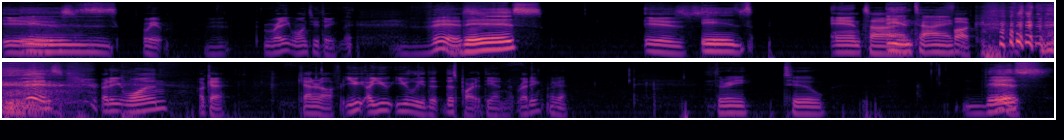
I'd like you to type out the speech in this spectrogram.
is, Is wait. Ready? One, two, three. This, this is is anti anti fuck. this ready? One. Okay. Count it off. You are you you lead th- this part at the end. Ready? Okay. Three, two. This,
